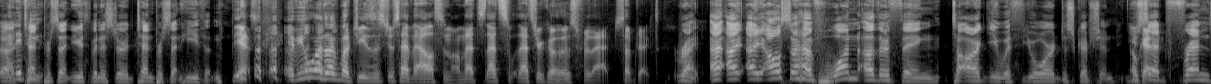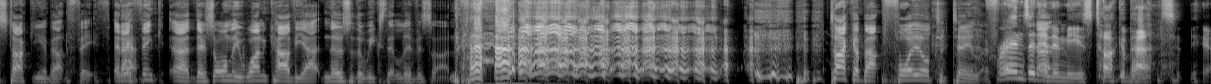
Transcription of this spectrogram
And if you- 10% youth minister, 10% heathen. yes. If you want to talk about Jesus, just have Allison on. That's that's that's your co-host for that subject. Right. I, I I also have one other thing to argue with your description. You Okay. said friends talking about faith, and I think uh, there's only one caveat, and those are the weeks that Liv is on. Talk about foil to Taylor. Friends and Uh, enemies talk about. Yeah.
